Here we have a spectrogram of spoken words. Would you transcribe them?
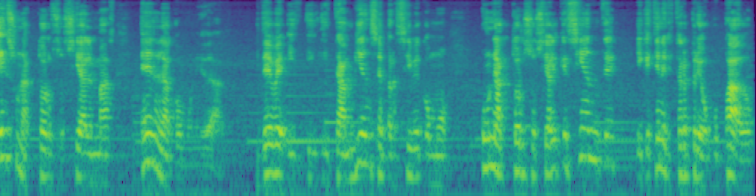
es un actor social más en la comunidad. Debe, y, también se percibe como un actor social que siente y que tiene que estar preocupado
